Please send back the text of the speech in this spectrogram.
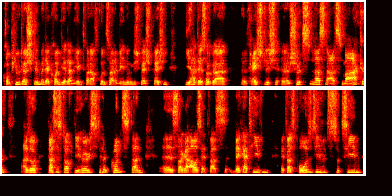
Computerstimme, der konnte ja dann irgendwann aufgrund seiner Behinderung nicht mehr sprechen, die hat er sogar äh, rechtlich äh, schützen lassen als Marke. Also das ist doch die höchste Kunst, dann äh, sogar aus etwas Negativen etwas Positives zu ziehen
